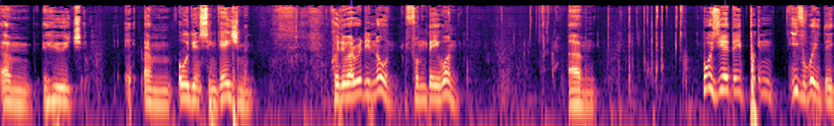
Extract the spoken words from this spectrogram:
um huge um audience engagement because they were already known from day one. Um, because yeah, they put in either way they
